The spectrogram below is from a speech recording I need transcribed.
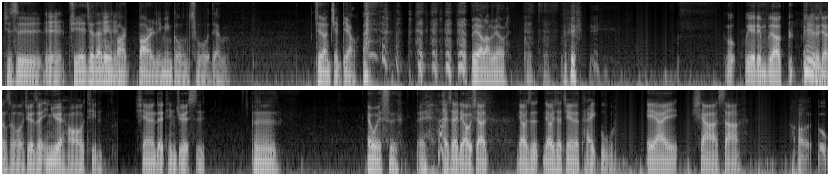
就是嗯，直接就在那个嗯 bar、bar 里面工作，这样，这张剪掉，没有了，没有了。我我有点不知道要讲什么，我觉得这音乐好好听，现在在听爵士，嗯，哎、我也是，对，还是来聊一下，聊一下聊一下今天的台股。AI 下杀。好，哦。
